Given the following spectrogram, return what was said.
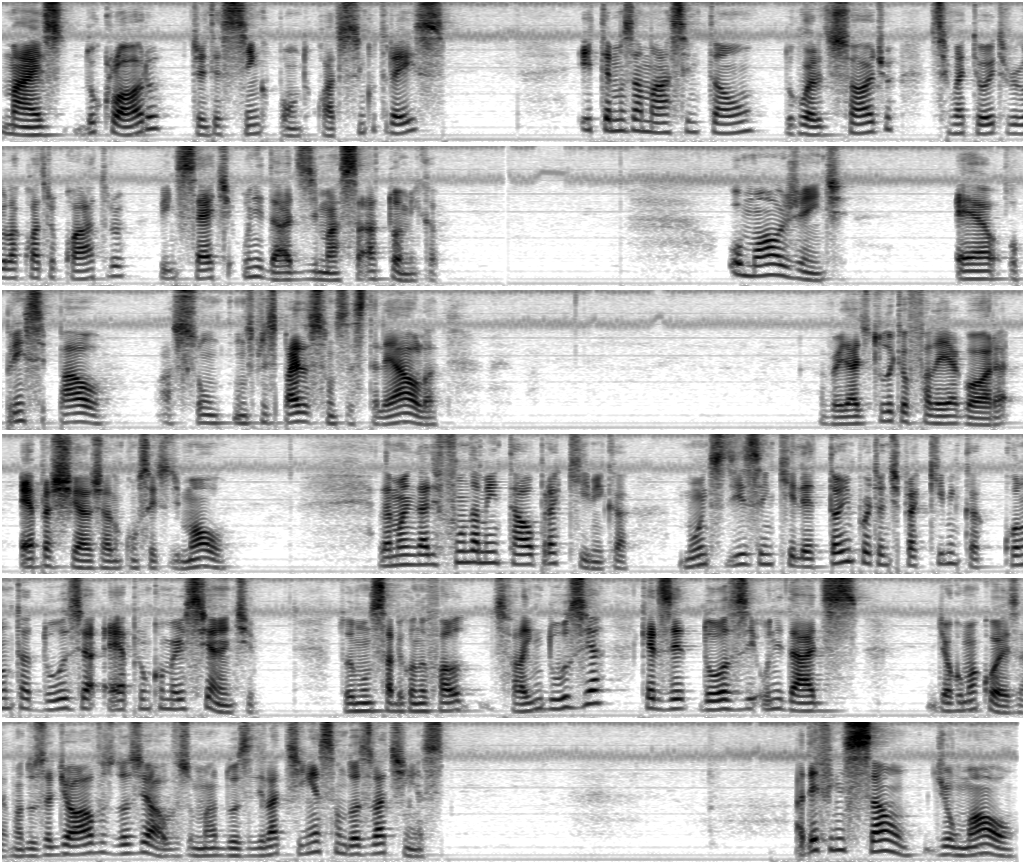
mais do cloro, 35.453, e temos a massa, então, do cloreto de sódio, 58,4427 unidades de massa atômica. O mol, gente, é o principal assunto, um dos principais assuntos dessa teleaula. Na verdade, tudo que eu falei agora é para chegar já no conceito de mol. Ela é uma unidade fundamental para a química. Muitos dizem que ele é tão importante para a química quanto a dúzia é para um comerciante. Todo mundo sabe quando eu falo, se fala em dúzia, quer dizer 12 unidades de alguma coisa. Uma dúzia de ovos, 12 ovos. Uma dúzia de latinhas são 12 latinhas. A definição de um mol,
